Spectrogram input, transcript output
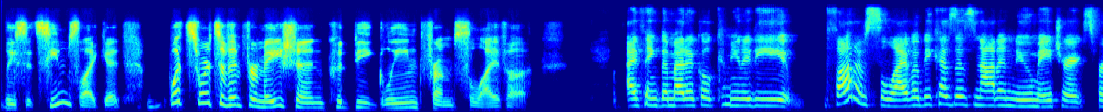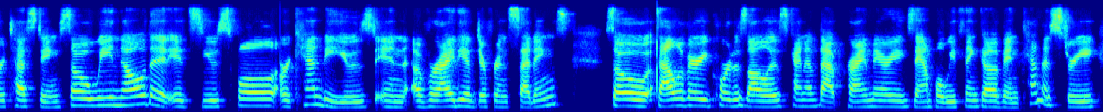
At least it seems like it. What sorts of information could be gleaned from saliva? I think the medical community thought of saliva because it's not a new matrix for testing. So we know that it's useful or can be used in a variety of different settings. So salivary cortisol is kind of that primary example we think of in chemistry,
